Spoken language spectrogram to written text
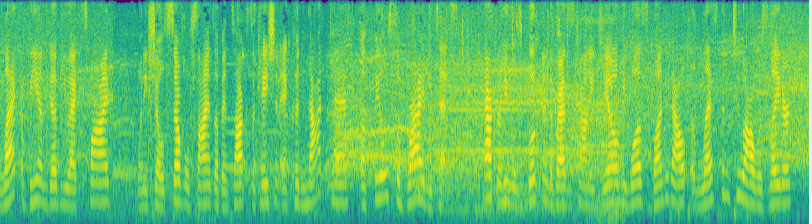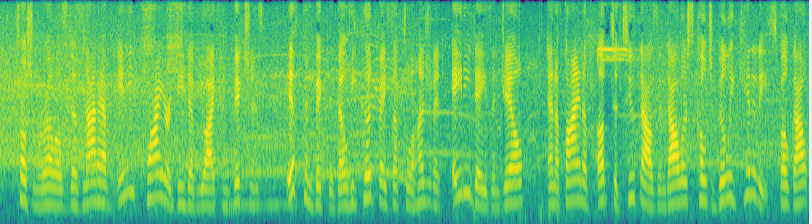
black BMW X5 when he showed several signs of intoxication and could not pass a field sobriety test. After he was booked in the Brazos County Jail, he was bonded out less than two hours later. Trocha Morelos does not have any prior DWI convictions. If convicted, though, he could face up to 180 days in jail and a fine of up to $2,000. Coach Billy Kennedy spoke out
